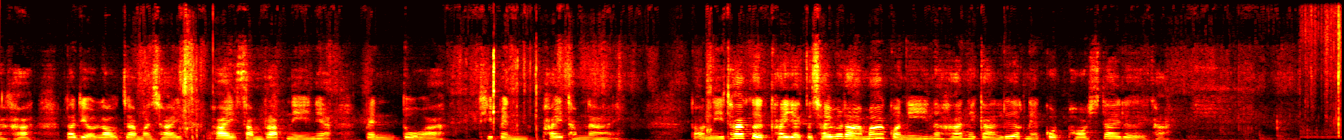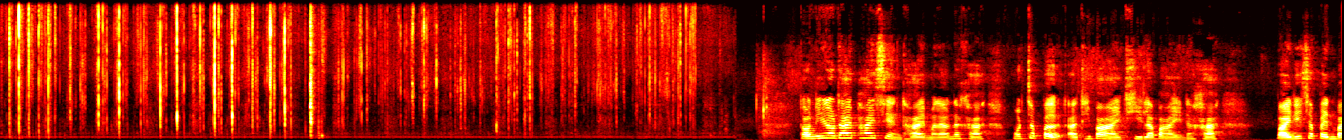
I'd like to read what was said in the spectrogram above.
นะคะ แล้วเดี๋ยวเราจะมาใช้ไพ่สำรับนี้เนี่ยเป็นตัวที่เป็นไพ่ทำนาย ตอนนี้ถ้าเกิดใครอยากจะใช้เวลามากกว่านี้นะคะ ในการเลือกเนี่ยกดพอชได้เลยค่ะ ตอนนี้เราได้ไพ่เสียงไทายมาแล้วนะคะ มดจะเปิดอธิบายทีละใบนะคะ ใบนี้จะเป็นใบ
